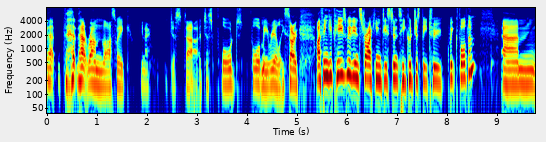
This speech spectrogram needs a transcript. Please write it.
that that, that run last week, you know, just uh, just floored floored me really. So I think if he's within striking distance, he could just be too quick for them. Um,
